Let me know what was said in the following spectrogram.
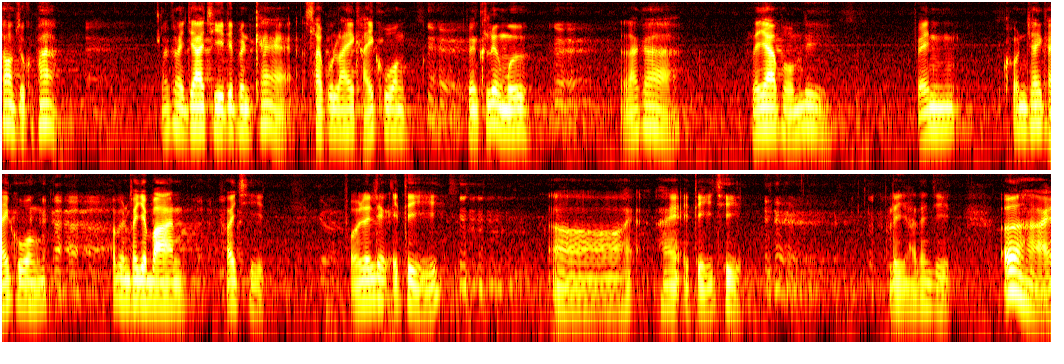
ซ่อมสุขภาพ แล้วก็ยาฉีดที่เป็นแค่ซากุไรไขควง เป็นเครื่องมือ แล้วก็ภรรยาผมนี่ เป็นคนใช้ไขควงเขาเป็นพยาบาลคอยฉีด ผมเลยเรียกไอ้ตีอ๋อให้ให้ไอ้ตีฉีดภรรยาท่านฉีด เออหาย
